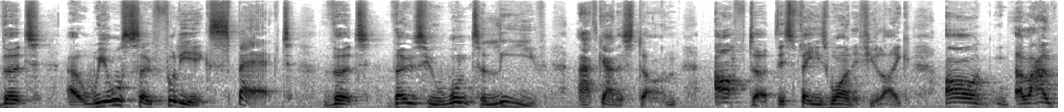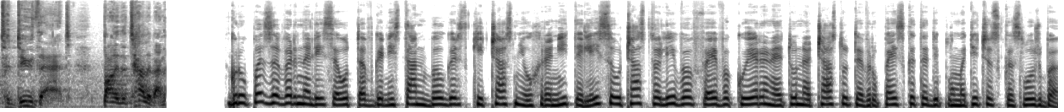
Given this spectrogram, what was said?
that uh, we also fully expect that those who want to leave Afghanistan after this phase one, if you like, are allowed to do that by the Taliban. Група завърнали се от Афганистан български частни охранители са участвали в евакуирането на част от Европейската дипломатическа служба.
